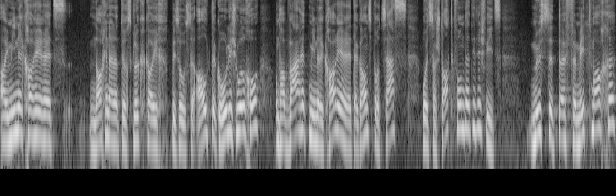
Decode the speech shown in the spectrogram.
habe in meiner Karriere jetzt im Nachhinein natürlich das Glück gehabt, ich bin so aus der alten Goalie-Schule gekommen und habe während meiner Karriere den ganzen Prozess, der jetzt da stattgefunden hat in der Schweiz, müssen dürfen mitmachen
